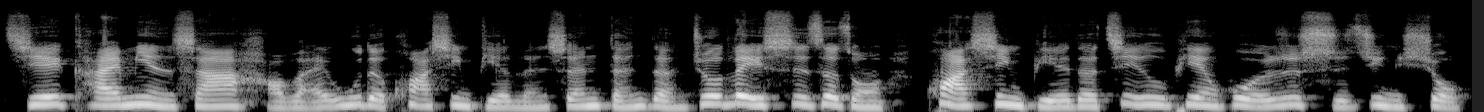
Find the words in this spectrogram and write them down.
揭开面纱、好莱坞的跨性别人生等等，就类似这种跨性别的纪录片或者是实境秀。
